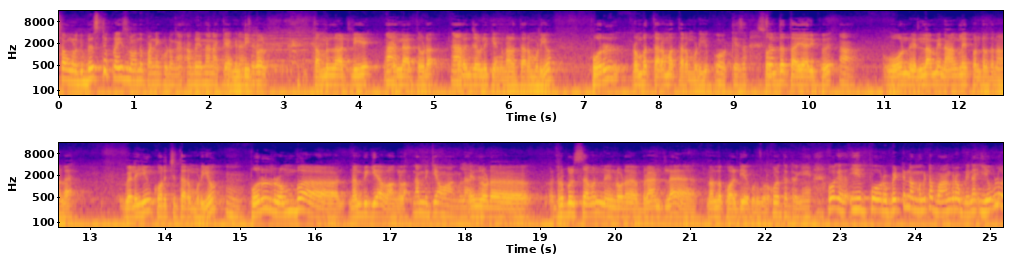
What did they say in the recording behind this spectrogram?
ஸோ உங்களுக்கு பெஸ்ட் ப்ரைஸில் வந்து பண்ணி கொடுங்க அப்படின்னு தான் நான் கேட்குறேன். தமிழ்நாட்டிலேயே எல்லாத்தோட குறைஞ்ச விலைக்கு எங்களால் தர முடியும். பொருள் ரொம்ப தரமாக தர முடியும். ஓகே சார் சொந்த தயாரிப்பு ஓன் எல்லாமே நாங்களே பண்ணுறதுனால விலையும் குறைச்சி தர முடியும். பொருள் ரொம்ப நம்பிக்கையாக வாங்கலாம். நம்பிக்கையாக வாங்கல எங்களோட ட்ரிபிள் செவன் எங்களோட பிராண்டில் நல்ல குவாலிட்டியாக கொடுக்குறோம். கொடுத்துட்ருக்கீங்க. ஓகே சார் இப்போ ஒரு பெட்டு நம்மக்கிட்ட வாங்குறோம் அப்படின்னா எவ்வளோ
